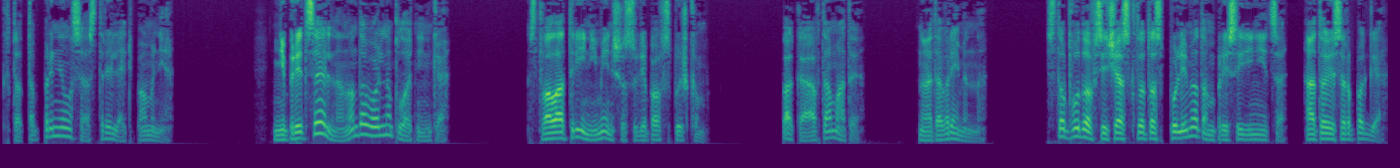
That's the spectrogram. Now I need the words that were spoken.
кто-то принялся стрелять по мне. Не прицельно, но довольно плотненько. Ствола три, не меньше, судя по вспышкам. Пока автоматы. Но это временно. Сто пудов сейчас кто-то с пулеметом присоединится, а то и с РПГ.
